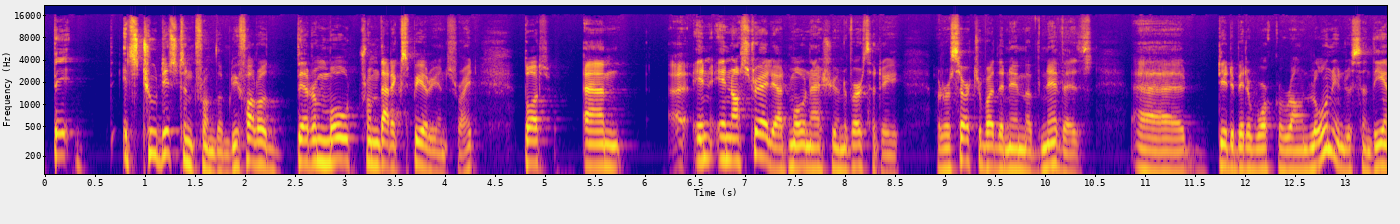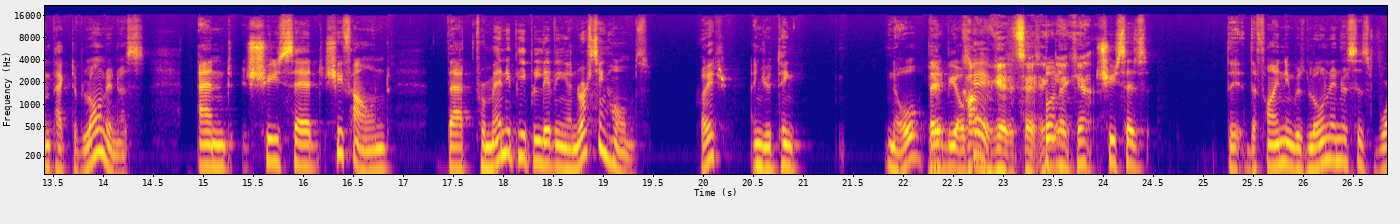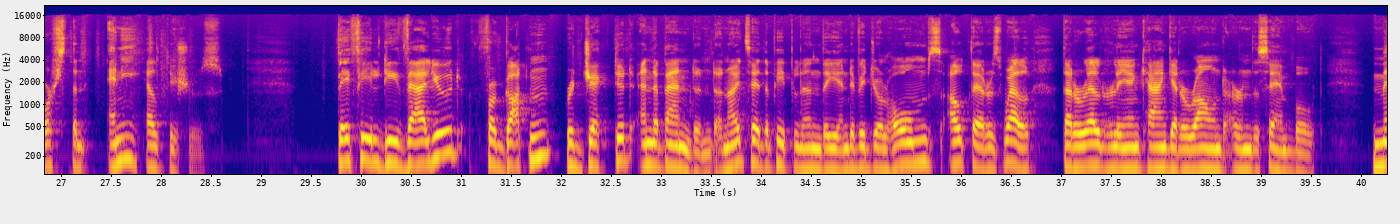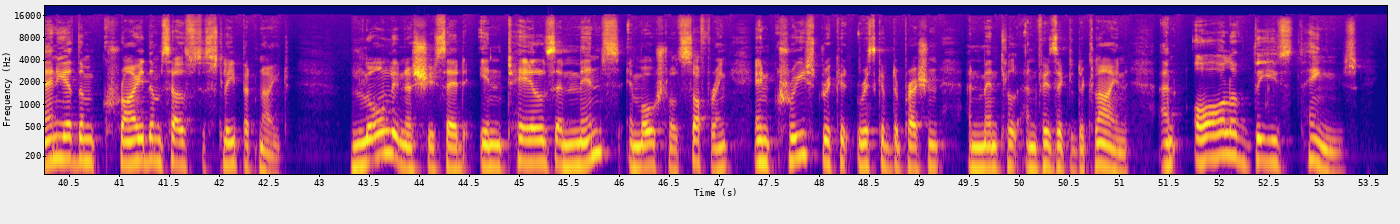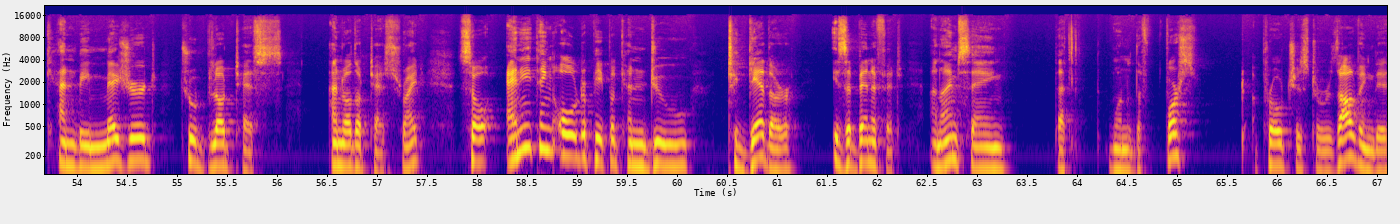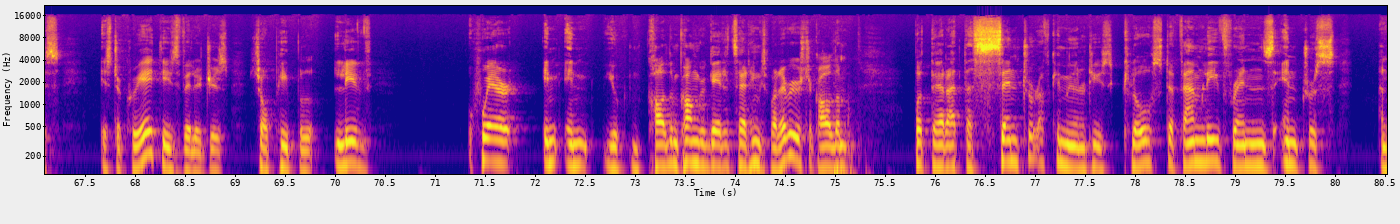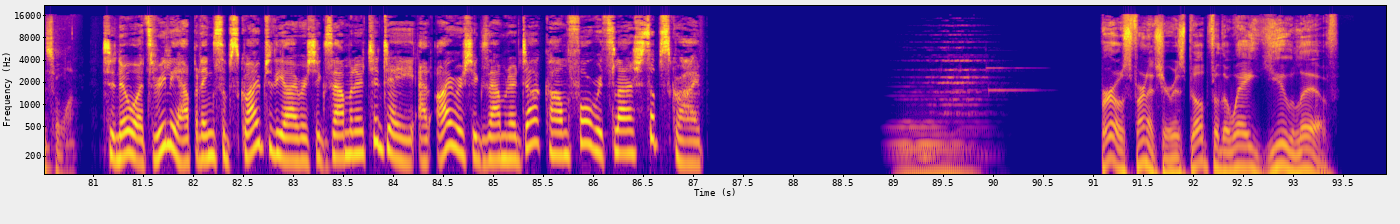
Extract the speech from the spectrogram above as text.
They, it's too distant from them. Do you follow? They're remote from that experience, right? But um, uh, in in Australia at Monash University, a researcher by the name of Neves uh, did a bit of work around loneliness and the impact of loneliness. And she said she found that for many people living in nursing homes, right? And you'd think, no, they'd yeah, be okay. Congregated setting, but like, yeah. She says the, the finding was loneliness is worse than any health issues. They feel devalued, forgotten, rejected, and abandoned. And I'd say the people in the individual homes out there as well that are elderly and can't get around are in the same boat. Many of them cry themselves to sleep at night. Loneliness, she said, entails immense emotional suffering, increased risk of depression, and mental and physical decline. And all of these things can be measured through blood tests and other tests, right? So anything older people can do together is a benefit. And I'm saying that one of the first approaches to resolving this is to create these villages so people live where in, in you can call them congregated settings, whatever you wish to call them, but they're at the center of communities, close to family, friends, interests, and so on. To know what's really happening, subscribe to the Irish Examiner today at irishexaminer.com forward slash subscribe. Burrow's furniture is built for the way you live.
